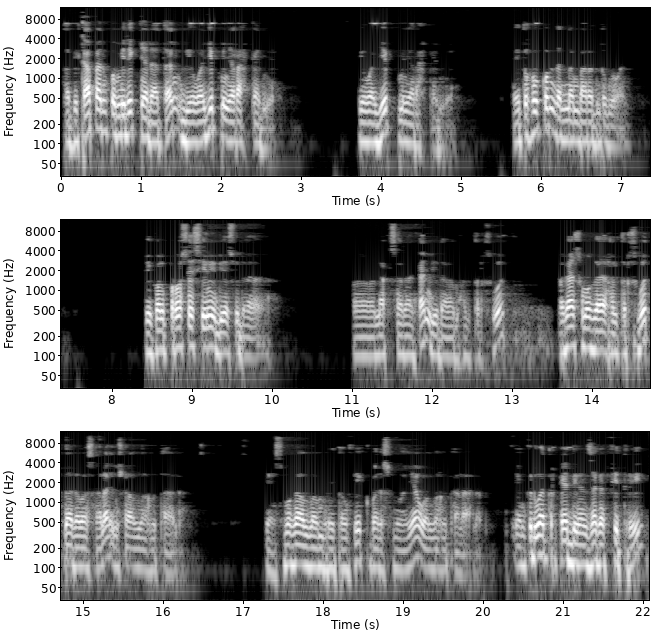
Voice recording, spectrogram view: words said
Tapi kapan pemiliknya datang, dia wajib menyerahkannya. Dia wajib menyerahkannya. Itu hukum tentang barang temuan. Jadi kalau proses ini dia sudah uh, laksanakan di dalam hal tersebut, maka semoga hal tersebut tidak ada masalah insyaallah taala. Ya, semoga Allah memberi taufik kepada semuanya wallahu taala alam. Yang kedua terkait dengan zakat fitri,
